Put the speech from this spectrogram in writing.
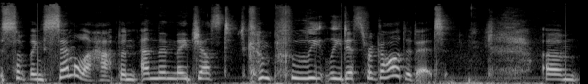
something similar happened and then they just completely disregarded it. Um,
